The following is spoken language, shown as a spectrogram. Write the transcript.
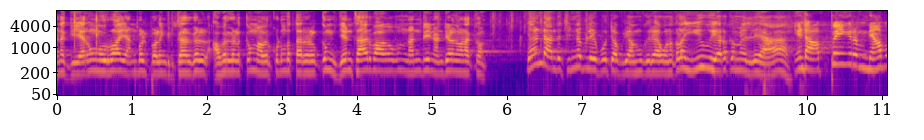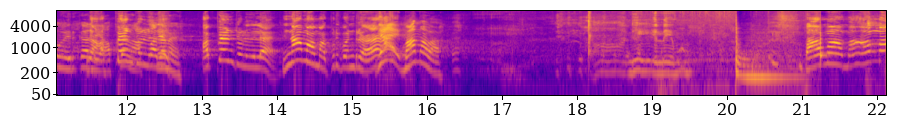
எனக்கு இரநூறுவாய் அன்பளிப்பு வழங்கியிருக்கிறார்கள் அவர்களுக்கும் அவர் குடும்பத்தார்களுக்கும் என் சார்பாகவும் நன்றி நன்றி வணக்கம். ஏன்டா அந்த சின்ன பிள்ளைய போட்டு அப்படி அமுக்குற? உனக்கெல்லாம் ஈவு இறக்கமே இல்லையா? ஏன்டா அப்பங்கிற ஞாபகம் இருக்காது. அப்பா அப்பேன்னு அப்பா சொல்லுது. அப்பேன்னு சொல்லுதுல்ல. என்ன மாமா இப்படி பண்ற? ஏய் மாமாவா? நீ என்னைய மாமா மாமா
